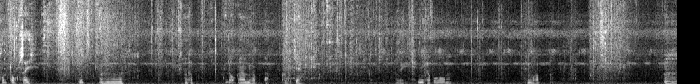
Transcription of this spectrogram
ฝนตกใส่อืม นะครับ ดอกน้ำนี่ครับอ๋อก็ไปแจงเฮ้ยนี่ครับผมเห็นไหมครับอืม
